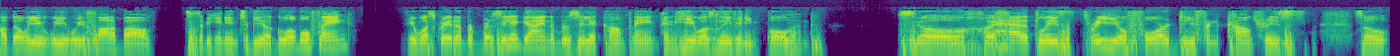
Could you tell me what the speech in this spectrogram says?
although we, we, we thought about since the beginning to be a global thing, it was created by a Brazilian guy in a Brazilian company, and he was living in Poland. So I had at least three or four different countries. So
